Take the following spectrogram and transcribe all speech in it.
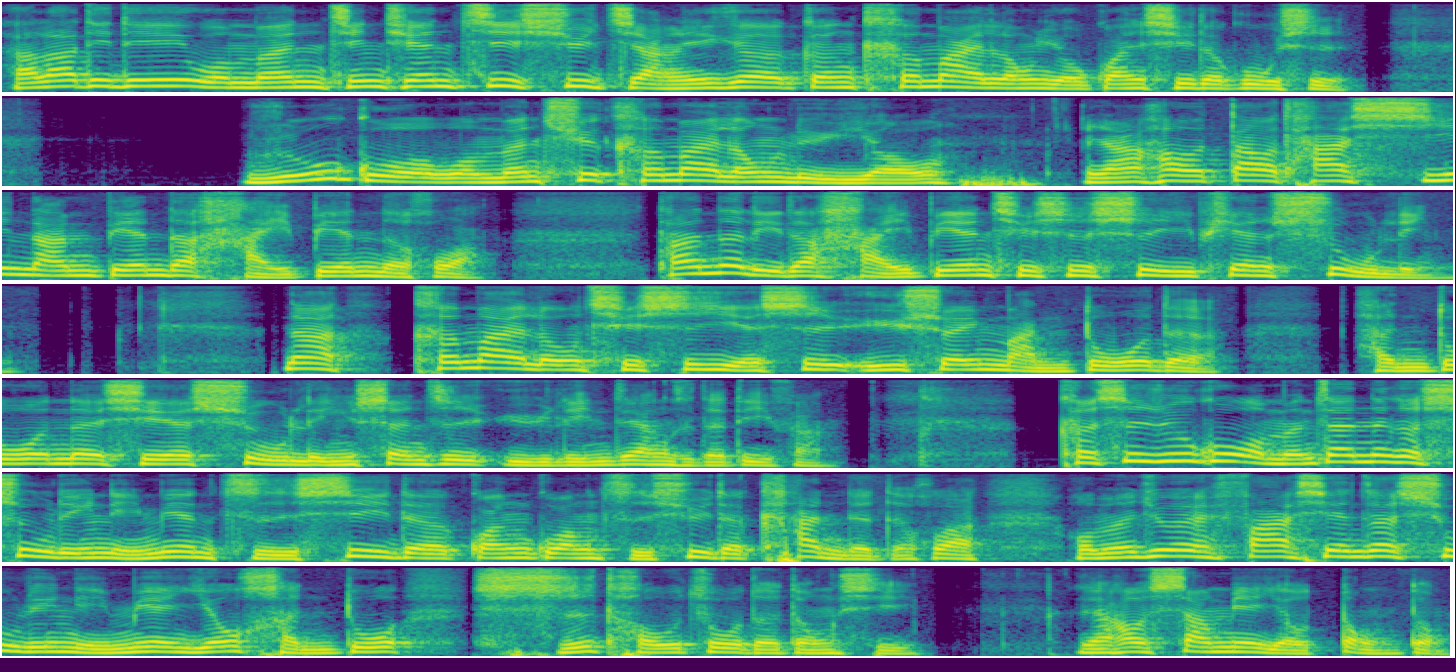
好啦，弟弟，我们今天继续讲一个跟科麦隆有关系的故事。如果我们去科麦隆旅游，然后到它西南边的海边的话，它那里的海边其实是一片树林。那科麦隆其实也是雨水蛮多的，很多那些树林甚至雨林这样子的地方。可是，如果我们在那个树林里面仔细的观光、仔细的看着的话，我们就会发现，在树林里面有很多石头做的东西，然后上面有洞洞。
